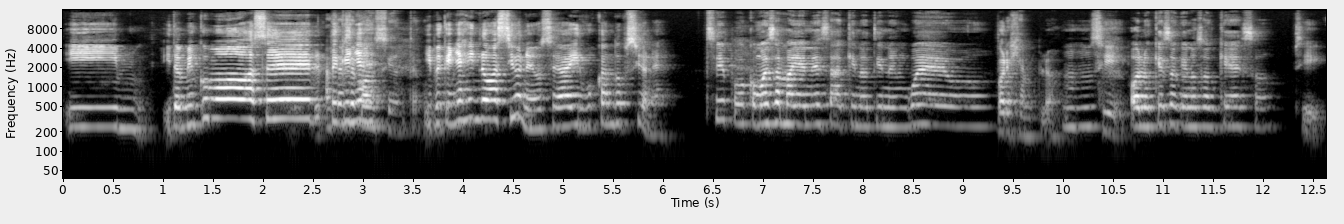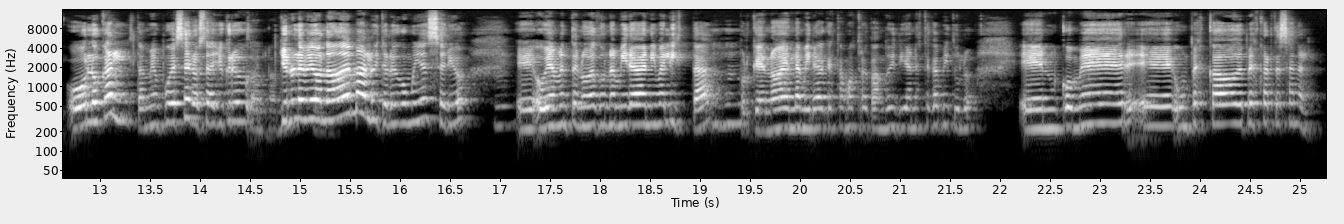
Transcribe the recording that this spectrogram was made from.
Y, y también como hacer Hacerse pequeñas, y pequeñas innovaciones, o sea, ir buscando opciones, Sí, pues como esas mayonesas que no tienen huevo. por ejemplo. Ujú. Sí, O los quesos que no son queso. Sí. O local también puede ser, o sea, yo creo, yo no le veo nada de malo y te lo digo muy en serio. Eh, obviamente no es de una mirada animalista, porque no es la mirada que estamos tratando hoy día en este capítulo, en comer eh, un pescado de pesca artesanal.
